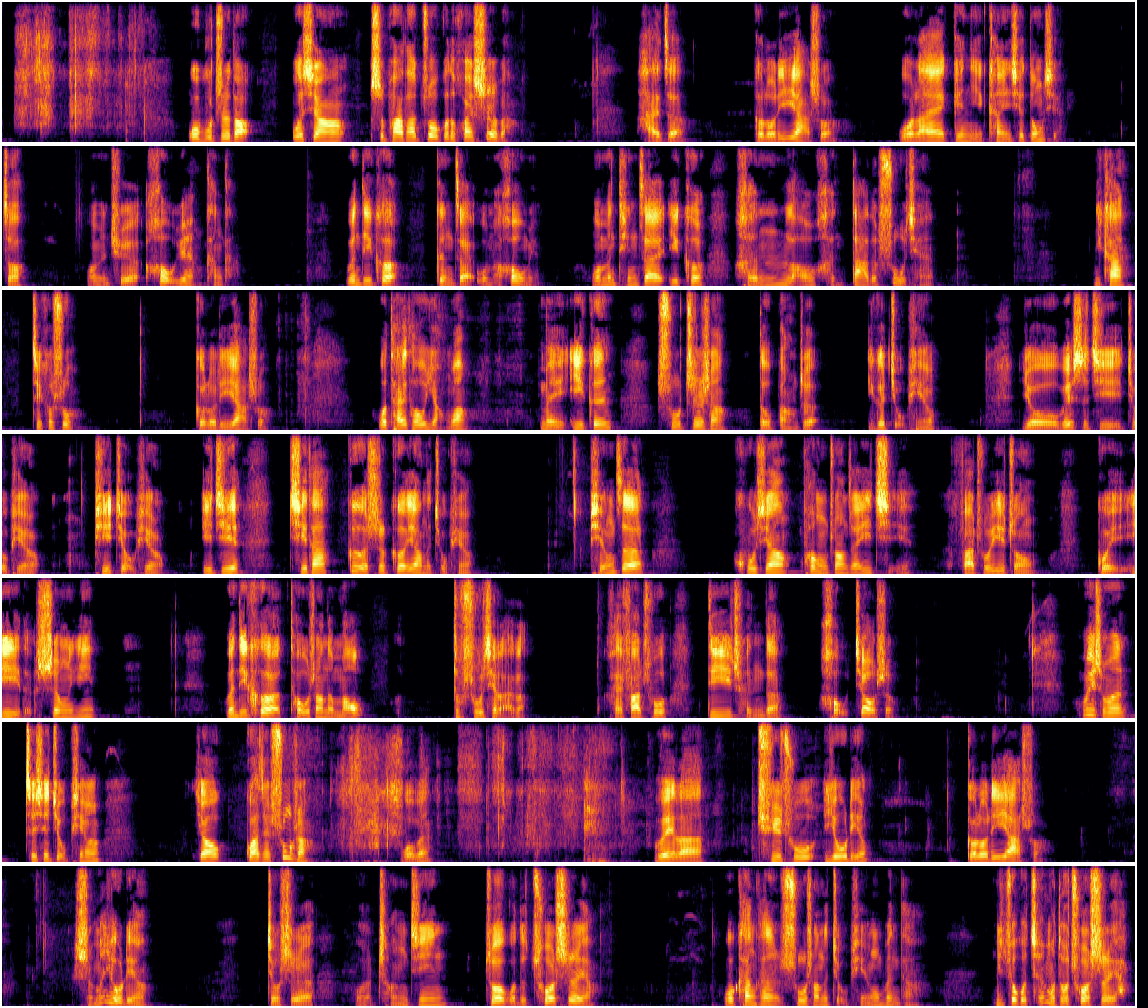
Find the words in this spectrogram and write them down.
我不知道，我想是怕他做过的坏事吧。孩子，格罗利亚说：“我来给你看一些东西。走，我们去后院看看。”温迪克跟在我们后面，我们停在一棵很老很大的树前。你看这棵树，格罗利亚说。我抬头仰望，每一根树枝上都绑着一个酒瓶，有威士忌酒瓶、啤酒瓶以及其他各式各样的酒瓶。瓶子互相碰撞在一起，发出一种诡异的声音。温迪克头上的毛。都竖起来了，还发出低沉的吼叫声。为什么这些酒瓶要挂在树上？我问。为了驱除幽灵。格洛利亚说：“什么幽灵？就是我曾经做过的错事呀。”我看看树上的酒瓶，问他：“你做过这么多错事呀？”“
